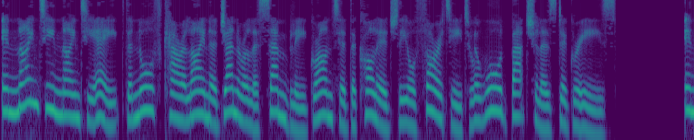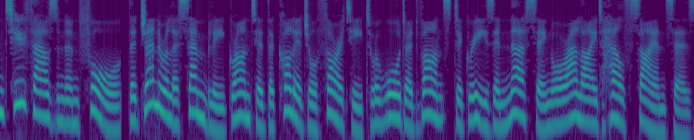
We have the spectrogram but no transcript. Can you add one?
In 1998 the North Carolina General Assembly granted the college the authority to award bachelor's degrees. In 2004, the General Assembly granted the college authority to award advanced degrees in nursing or allied health sciences.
